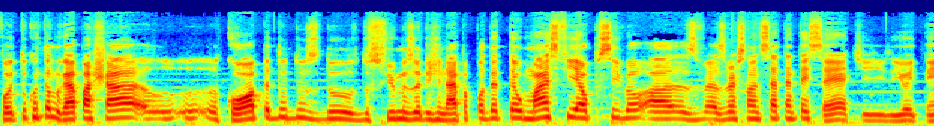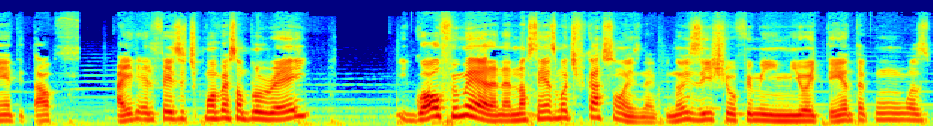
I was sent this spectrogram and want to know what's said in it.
foi tudo quanto é lugar pra achar cópia do- dos, do- dos filmes originais pra poder ter o mais fiel possível às, às versões de 77 e 80 e tal. Aí ele fez tipo uma versão Blu-ray igual o filme era, né? Não sem as modificações, né? Não existe o filme em 1080 com as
